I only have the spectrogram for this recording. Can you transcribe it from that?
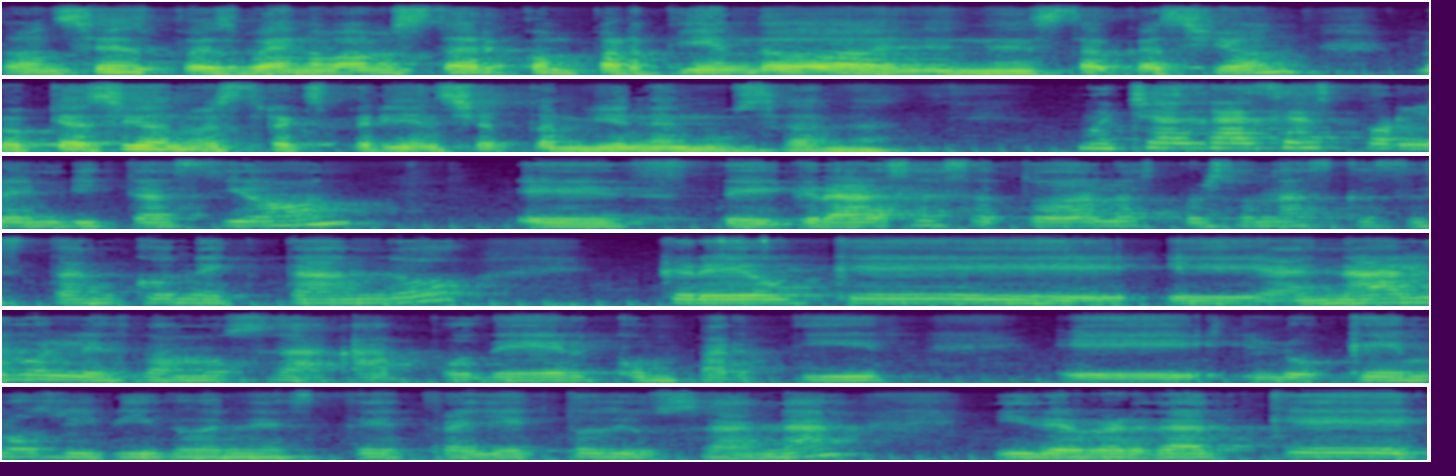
Entonces, pues bueno, vamos a estar compartiendo en esta ocasión lo que ha sido nuestra experiencia también en Usana. Muchas gracias por la invitación. Este, gracias a todas las personas que se están conectando. Creo que eh, en algo les vamos a, poder compartir eh, lo que hemos vivido en este trayecto de Usana y de verdad que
